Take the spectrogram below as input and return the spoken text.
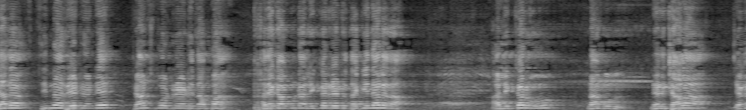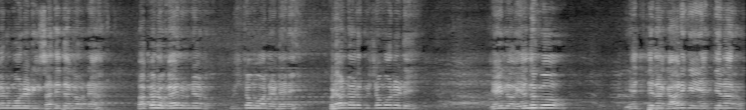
లేదా తిన్న రేటు అంటే ట్రాన్స్పోర్ట్ రేటు తప్ప. అదే కాకుండా లిక్కర్ రేటు తగ్గిందా లేదా? ఆ లిక్కరు నాకు నేను చాలా జగన్మోహన్ రెడ్డికి సన్నిహితంగా ఉన్నా. పక్కన ఒక ఆయన ఉన్నాడు కృష్ణమోహన్ రెడ్డి అని. ఇప్పుడు అన్నాడు కృష్ణమోహన్ రెడ్డి? జైల్లో. ఎందుకు? ఎత్తిన గాడికి ఎత్తినారు.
